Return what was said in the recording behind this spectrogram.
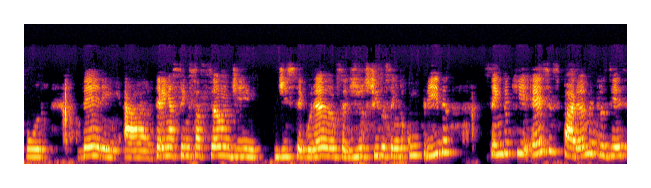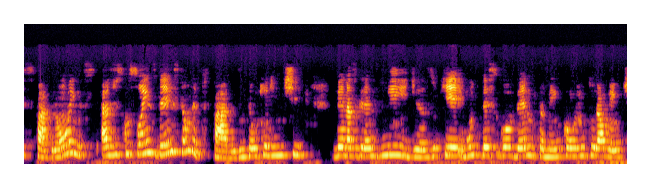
por verem, a, terem a sensação de, de segurança, de justiça sendo cumprida, sendo que esses parâmetros e esses padrões, as discussões deles são deturpadas. Então, o que a gente vê nas grandes mídias, o que muito desse governo também, conjunturalmente,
